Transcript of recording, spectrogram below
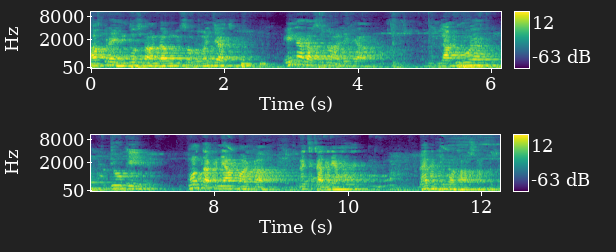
ਆਪਣੇ ਹਿੰਦੁਸਤਾਨ ਦਾ 1952 ਚ ਇਹਨਾਂ ਦਾ ਸੁਧਾਰ ਲਿਖਿਆ ਲਾਗੂ ਹੋਇਆ, ਜੋ ਕਿ ਹੁਣ ਤੱਕ ਨਿਆਂ ਪਾਲਿਕਾ ਵਿੱਚ ਚੱਲ ਰਿਹਾ ਹੈ। ਮੈਂ ਜੀ ਕਾ ਖਾਲਸਾ।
